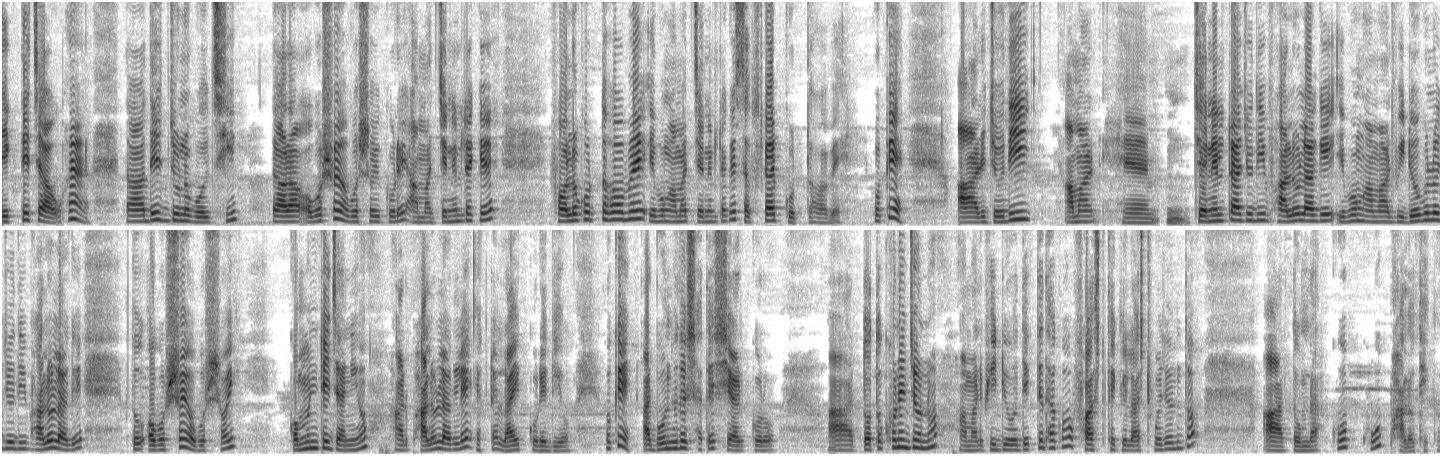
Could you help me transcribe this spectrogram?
দেখতে চাও হ্যাঁ তাদের জন্য বলছি, তারা অবশ্যই অবশ্যই করে আমার চ্যানেলটাকে ফলো করতে হবে এবং আমার চ্যানেলটাকে সাবস্ক্রাইব করতে হবে ওকে আর যদি আমার চ্যানেলটা যদি ভালো লাগে এবং আমার ভিডিওগুলো যদি ভালো লাগে, তো অবশ্যই অবশ্যই কমেন্টে জানিও। আর ভালো লাগলে একটা লাইক করে দিও। ওকে আর বন্ধুদের সাথে শেয়ার করো। আর ততক্ষণের জন্য আমার ভিডিও দেখতে থাকো ফার্স্ট থেকে লাস্ট পর্যন্ত। আর তোমরা খুব খুব ভালো থেকো।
